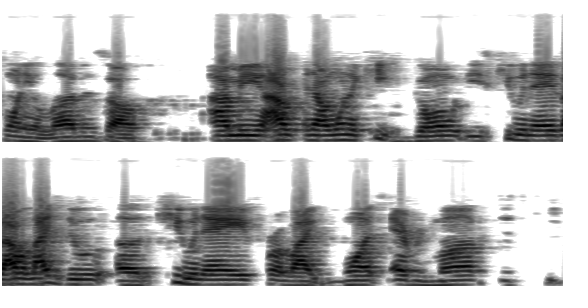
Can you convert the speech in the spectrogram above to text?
2011. So, I mean, I and I want to keep going with these Q&As. I would like to do a Q&A for like once every month, just to keep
